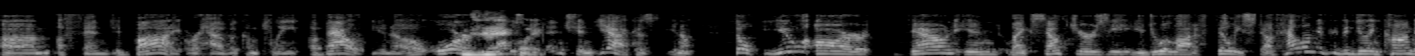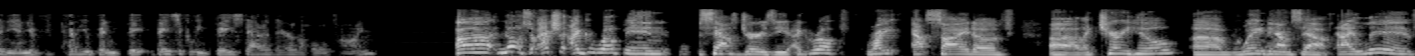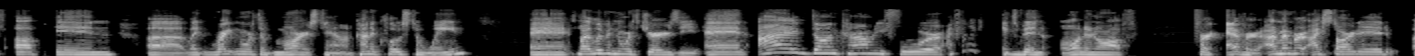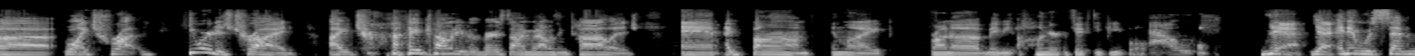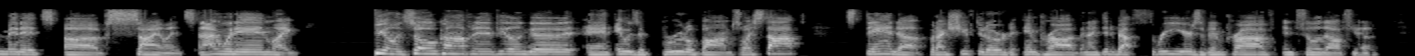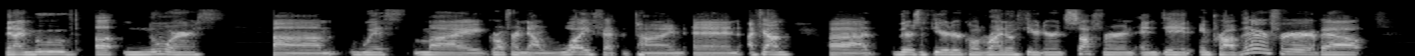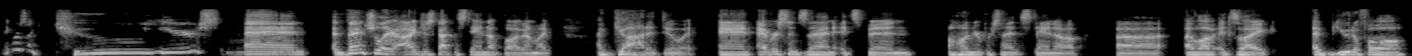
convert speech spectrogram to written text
um, offended by or have a complaint about, you know, or Exactly. mention, yeah, because you know. So you are down in like South Jersey. You do a lot of Philly stuff. How long have you been doing comedy? And you've have you been ba- basically based out of there the whole time? Uh, no. So actually, I grew up in South Jersey. I grew up right outside of uh, like Cherry Hill, uh, way down south, and I live up in uh, like right north of Morristown, kind of close to Wayne. And so I live in North Jersey, and I've done comedy for I feel like it's been on and off forever. I remember I started. Uh, well, I tried. Keyword is tried. I tried comedy for the first time when I was in college, and I bombed in like front of maybe 150 people. Ouch. Yeah, yeah, and it was seven minutes of silence, and I went in like feeling so confident, feeling good, and it was a brutal bomb. So I stopped stand up, but I shifted over to improv, and I did about three years of improv in Philadelphia. Then I moved up north um, with my girlfriend, now wife at the time, and I found uh, there's a theater called Rhino Theater in Suffern, and did improv there for about I think it was like two years, and eventually I just got the stand up bug. I'm like, I gotta do it, and ever since then it's been 100% stand up. Uh, I love it. It's like a beautiful.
